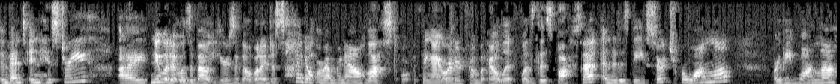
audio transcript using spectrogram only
event in history I knew what it was about years ago, but I just, I don't remember now. Last thing I ordered from Book Outlet was this box set, and it is the Search for WondLa, or the WondLa,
